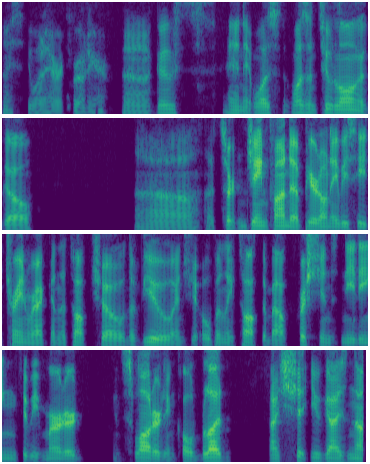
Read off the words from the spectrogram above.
I see what Eric wrote here. Uh, Goose, and it was wasn't too long ago. Uh, a certain Jane Fonda appeared on ABC Trainwreck and the talk show The View, and she openly talked about Christians needing to be murdered and slaughtered in cold blood. I shit you guys not.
